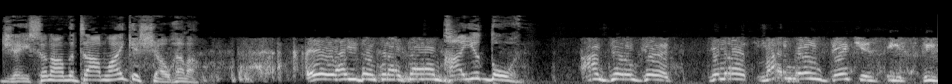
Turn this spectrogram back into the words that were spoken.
Jason on the Tom Leykis Show. Hello. Hey, how you doing tonight, Tom? How you doing? I'm doing good. You know, my main bitch is these these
